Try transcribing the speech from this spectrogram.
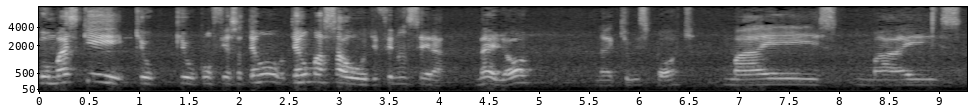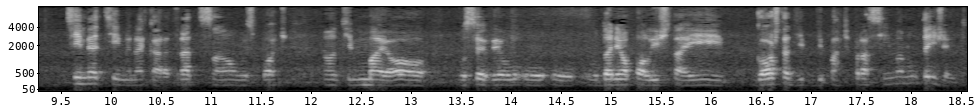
por mais que, que, o, que o Confiança tenha, um, tenha uma saúde financeira melhor né, que o esporte, mas, mas time é time, né, cara? Tradição, o esporte é um time maior, você vê o, o, o Daniel Paulista aí, gosta de, de partir para cima, não tem jeito.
